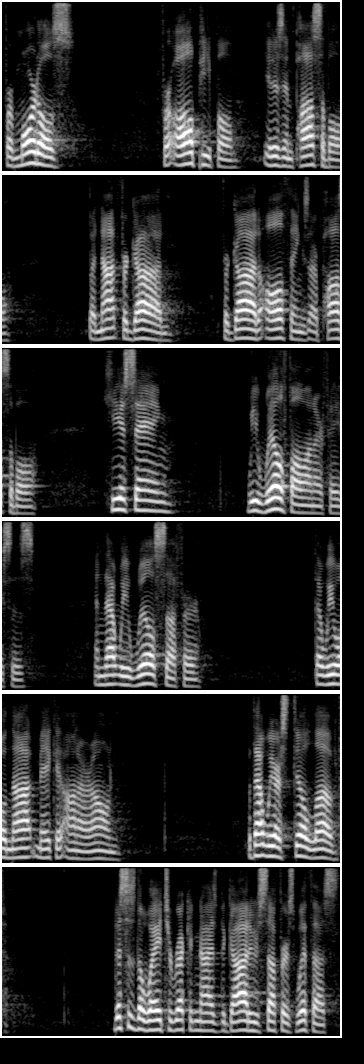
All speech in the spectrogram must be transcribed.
For mortals, for all people, it is impossible, but not for God. For God, all things are possible. He is saying, we will fall on our faces, and that we will suffer, that we will not make it on our own, but that we are still loved. This is the way to recognize the God who suffers with us,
